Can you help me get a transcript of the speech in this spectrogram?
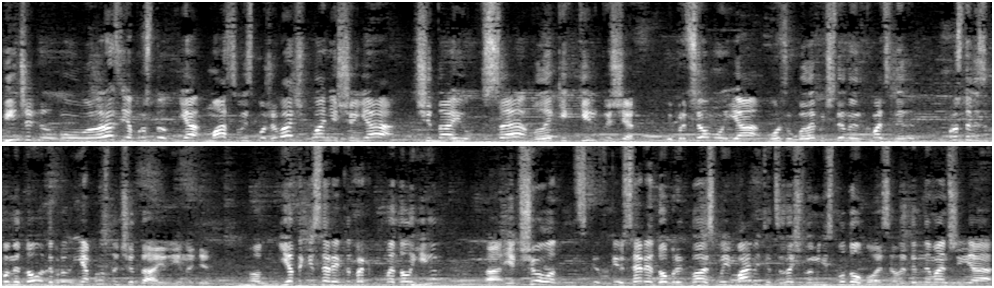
в інших ну, разі я просто я масовий споживач в плані, що я читаю все в великих кількостях, і при цьому я можу велику частину інформації не просто не запам'ятовувати, я просто читаю іноді. От є такі серії, як, наприклад, Metal Gear. А, якщо от серія добре відклалась в моїй пам'яті, це значить, вона мені сподобалася. Але тим не менше, я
